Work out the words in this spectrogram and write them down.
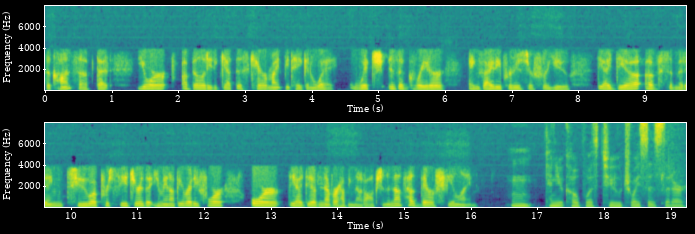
the concept that your ability to get this care might be taken away? Which is a greater anxiety producer for you? The idea of submitting to a procedure that you may not be ready for, or the idea of never having that option. And that's how they're feeling. Hmm. Can you cope with two choices that are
